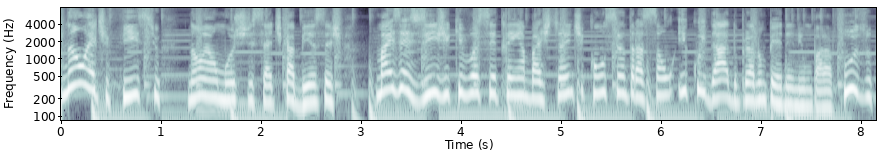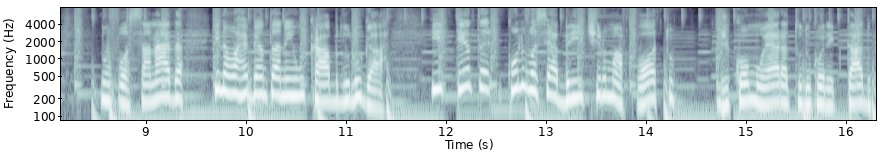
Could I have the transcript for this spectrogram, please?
Não é difícil, não é um monstro de sete cabeças, mas exige que você tenha bastante concentração e cuidado para não perder nenhum parafuso, não forçar nada e não arrebentar nenhum cabo do lugar. E tenta, quando você abrir, tira uma foto de como era tudo conectado,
